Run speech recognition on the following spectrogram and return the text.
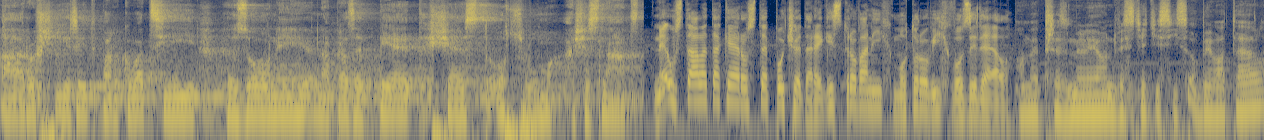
a rozšířit parkovací zóny na Praze 5, 6, 8 a 16. Neustále také roste počet registrovaných motorových vozidel. Máme přes milion 200 tisíc obyvatel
